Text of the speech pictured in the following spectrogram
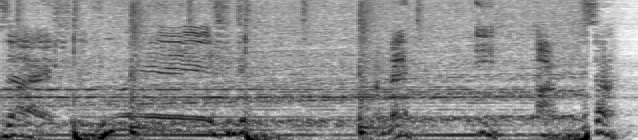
Banzai. Ouais, je suis... Un I, A, 5.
